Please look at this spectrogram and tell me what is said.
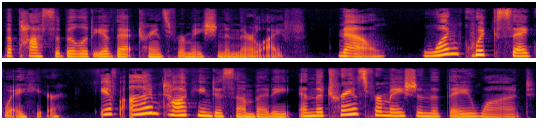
the possibility of that transformation in their life. Now, one quick segue here. If I'm talking to somebody and the transformation that they want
